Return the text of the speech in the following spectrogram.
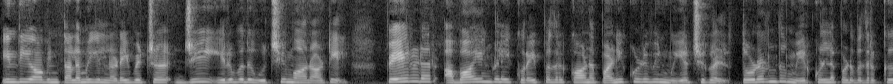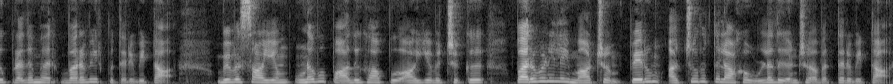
இந்தியாவின் தலைமையில் நடைபெற்ற ஜி இருபது உச்சி மாநாட்டில் பேரிடர் அபாயங்களை குறைப்பதற்கான பணிக்குழுவின் முயற்சிகள் தொடர்ந்து மேற்கொள்ளப்படுவதற்கு பிரதமர் வரவேற்பு தெரிவித்தார். விவசாயம் உணவு பாதுகாப்பு ஆகியவற்றுக்கு பருவநிலை மாற்றம் பெரும் அச்சுறுத்தலாக உள்ளது என்று அவர் தெரிவித்தார்.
